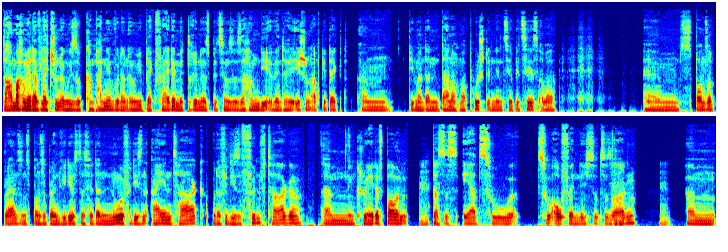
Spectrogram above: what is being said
da machen wir dann vielleicht schon irgendwie so Kampagnen, wo dann irgendwie Black Friday mit drin ist, beziehungsweise haben die eventuell eh schon abgedeckt, ähm, die man dann da nochmal pusht in den CPCs, aber ähm, Sponsored Brands und Sponsored Brand Videos, dass wir dann nur für diesen einen Tag oder für diese fünf Tage ähm, einen Creative bauen, mhm. das ist eher zu, zu aufwendig sozusagen, mhm. ähm,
